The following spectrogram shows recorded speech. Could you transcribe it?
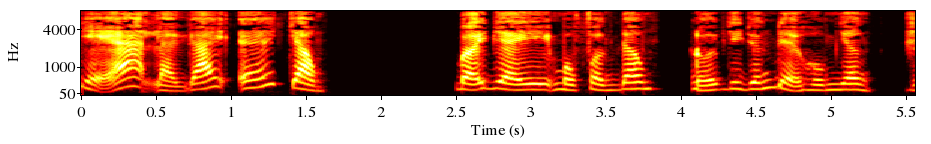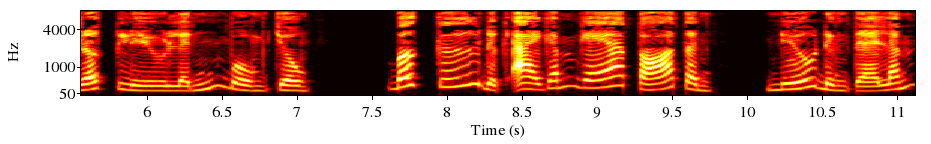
nhẽ là gái ế chồng. Bởi vậy, một phần đông, đối với vấn đề hôn nhân, rất liều lĩnh bồn chồn. Bất cứ được ai gắm ghé tỏ tình, nếu đừng tệ lắm,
